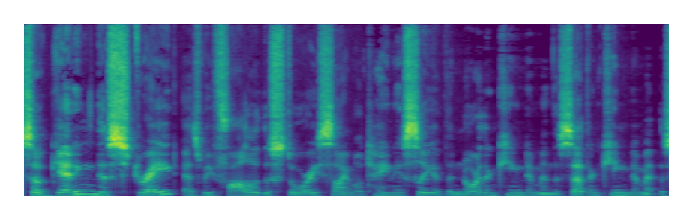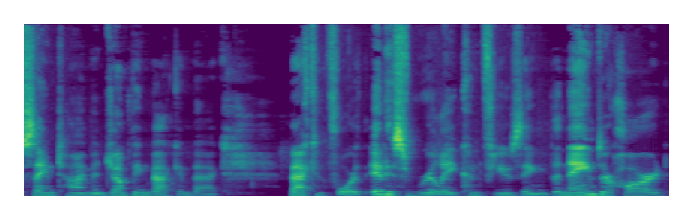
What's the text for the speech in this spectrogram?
So, getting this straight as we follow the story simultaneously of the northern kingdom and the southern kingdom at the same time and jumping back and back, back and forth, it is really confusing. The names are hard.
